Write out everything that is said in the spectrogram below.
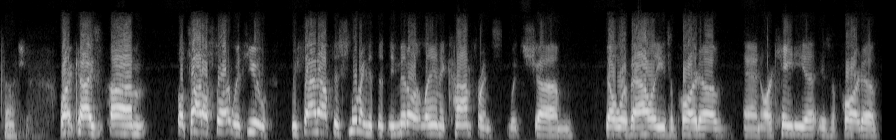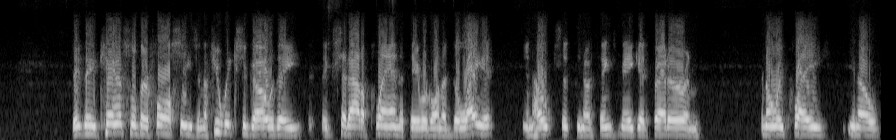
Gotcha. All right, guys. Um, well, Todd, I'll start with you. We found out this morning that the, the Middle Atlantic Conference, which um, Delaware Valley is a part of and Arcadia is a part of, they, they canceled their fall season. A few weeks ago, they, they set out a plan that they were going to delay it in hopes that, you know, things may get better and, and only play, you know,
